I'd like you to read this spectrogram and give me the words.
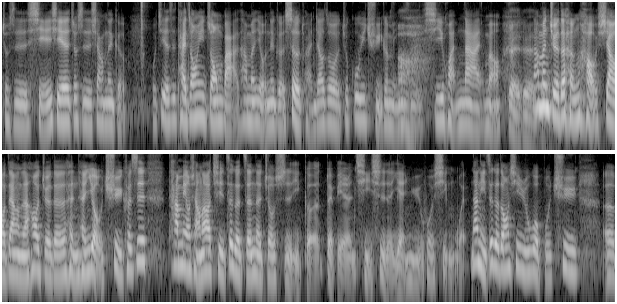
就是写一些就是像那个我记得是台中一中吧，他们有那个社团叫做就故意取一个名字、哦、西环娜有没有？对，对对。他们觉得很好笑这样，然后觉得很很有趣，可是他没有想到其实这个真的就是一个对别人歧视的言语或行为。那你这个东西如果不去许呃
